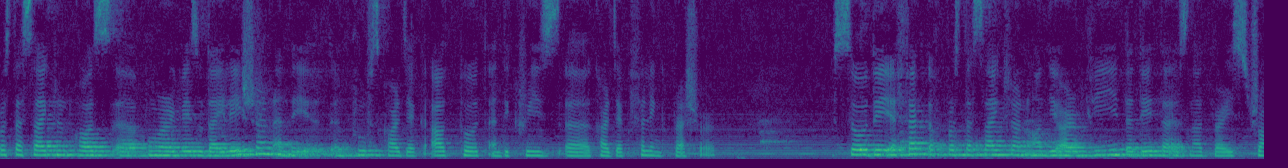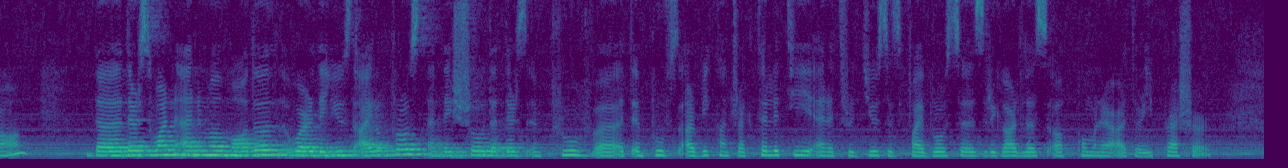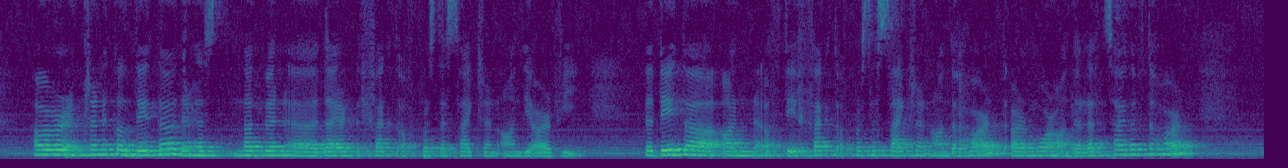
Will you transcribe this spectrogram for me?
Prostacyclin causes uh, pulmonary vasodilation, and it improves cardiac output and decreases uh, cardiac filling pressure. So the effect of prostacyclin on the RV, the data is not very strong. The, there's one animal model where they used iloprost and they show that there's improve, uh, it improves RV contractility and it reduces fibrosis regardless of pulmonary artery pressure. However, in clinical data, there has not been a direct effect of prostacyclin on the RV. The data on, of the effect of prostacyclin on the heart are more on the left side of the heart,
